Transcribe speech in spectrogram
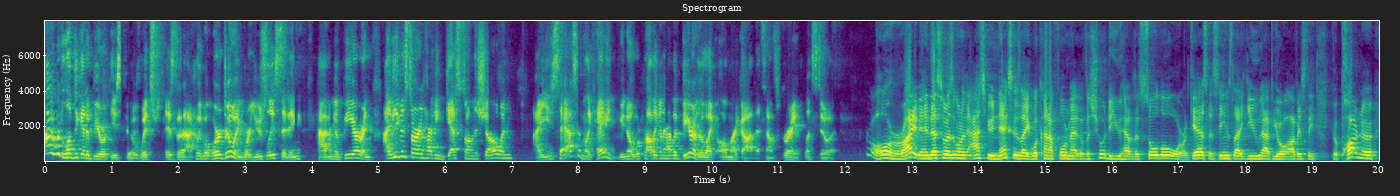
I would love to get a beer with these two, which is exactly what we're doing. We're usually sitting having a beer, and I've even started having guests on the show, and I used to ask them like, "Hey, you know, we're probably going to have a beer." They're like, "Oh my god, that sounds great. Let's do it." All right, man. That's what I was going to ask you next. Is like, what kind of format of the show do you have? The solo or a guest? It seems like you have your obviously your partner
